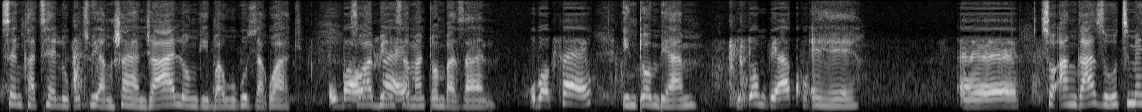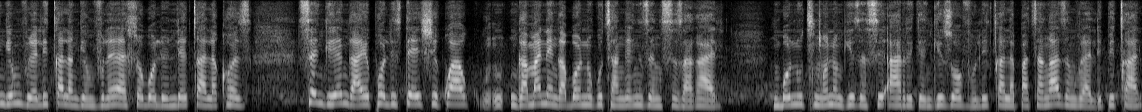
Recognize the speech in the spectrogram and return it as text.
Sengikhathele ukuthi uyangishaya njalo ngiba ukudla kwakhe. Uba So ushaya? abilisa amantombazana. Uba kushaye Intombi yami intombi yakho? eh Eh, so angazi ukuthi mengimvulela icala ngimvulela hlobo lweni lecala cause sengike ngaye police station kwa ngamane ngabona ukuthi angeke ngize ngisizakale ngibona ukuthi ngcono ngize CR ke ngizovula icala but angazi ngivula liphi icala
